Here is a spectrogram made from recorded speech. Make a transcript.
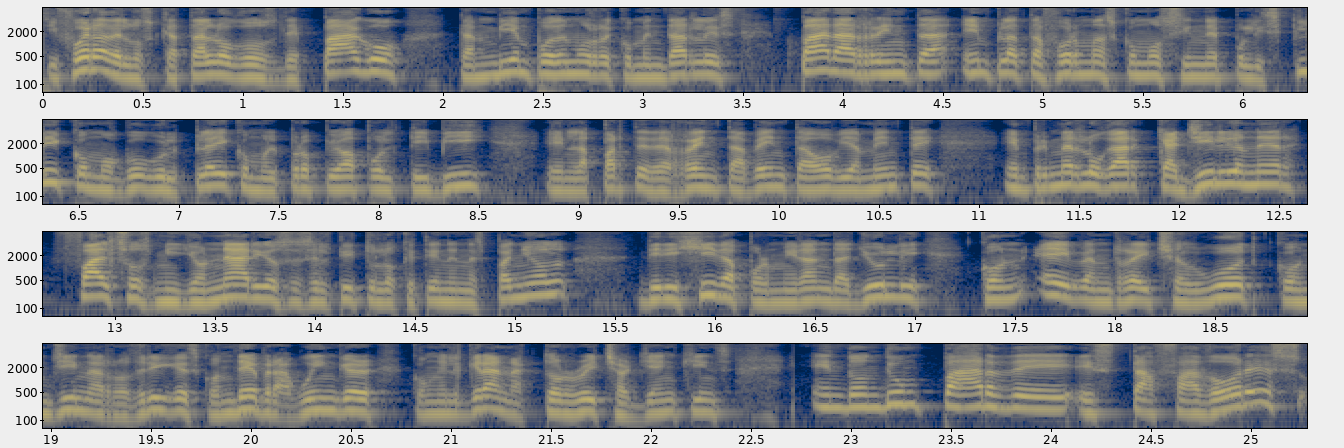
Y fuera de los catálogos de pago, también podemos recomendarles para renta en plataformas como Cinepolis Click, como Google Play, como el propio Apple TV, en la parte de renta-venta, obviamente. En primer lugar, Cagillionaire, Falsos Millonarios es el título que tiene en español, dirigida por Miranda Julie, con Evan Rachel Wood, con Gina Rodríguez, con Debra Winger, con el gran actor Richard Jenkins, en donde un par de estafadores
